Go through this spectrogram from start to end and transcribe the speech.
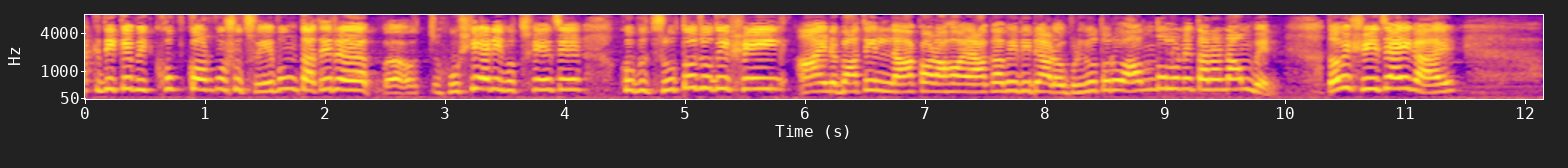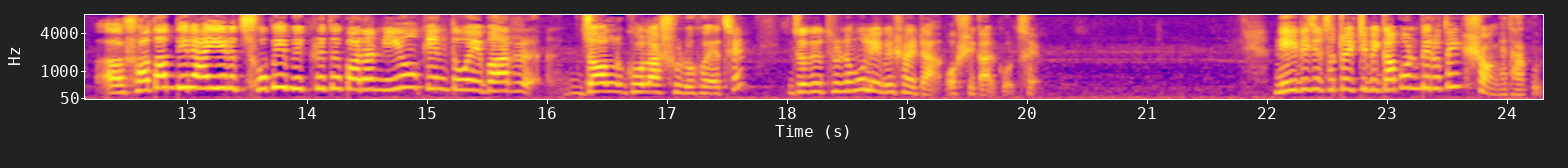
একদিকে বিক্ষোভ কর্মসূচি এবং তাদের হুঁশিয়ারি হচ্ছে যে খুব দ্রুত যদি সেই আইন বাতিল না করা হয়, আগামী দিনে আরও বৃহত্তর আন্দোলনে তারা নামবেন। তবে সেই জায়গায় শতাব্দী রায়ের ছবি বিকৃত করা নিয়েও কিন্তু এবার জল ঘোলা শুরু হয়েছে। যদিও তৃণমূল এই বিষয়টা অস্বীকার করছে। নিয়ে নিচে ছোট্ট একটি বিজ্ঞাপন বিরতি সঙ্গে থাকুন।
